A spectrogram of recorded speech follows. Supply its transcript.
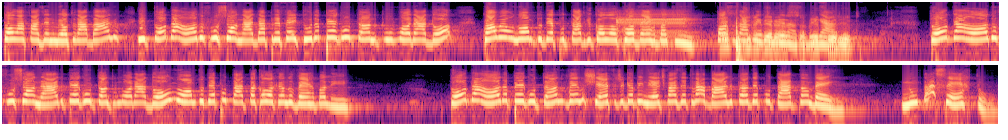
Estou lá fazendo meu trabalho e toda hora o funcionário da prefeitura perguntando para o morador qual é o nome do deputado que colocou verba aqui. Posso tempo usar de tempo de liderança? Obrigada. Deferido. Toda hora o funcionário perguntando para o morador o nome do deputado que está colocando verba ali. Toda hora perguntando, vendo o chefe de gabinete fazer trabalho para o deputado também. Não está certo.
